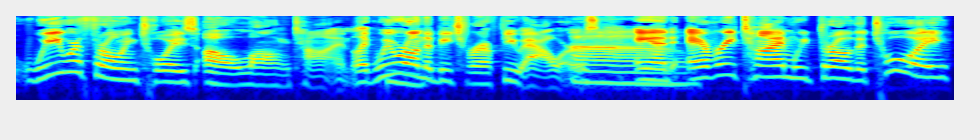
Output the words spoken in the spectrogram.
we were throwing toys a long time. Like we were on the hmm. beach for a few hours, oh. and every time we'd throw the toy,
